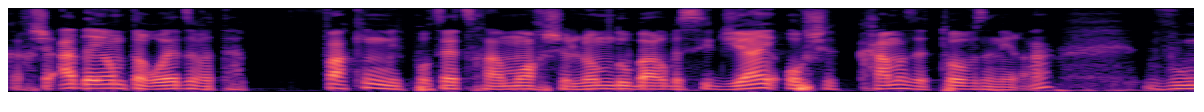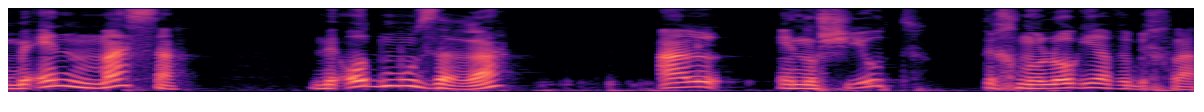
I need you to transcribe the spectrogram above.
כך שעד היום אתה רואה את זה ואתה fucking מתפוצץ לך המוח שלא מדובר ב-CGI, או שכמה זה טוב זה נראה, והוא מעין מסה מאוד מוזרה על אנושיות, טכנולוגיה ובכלל.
